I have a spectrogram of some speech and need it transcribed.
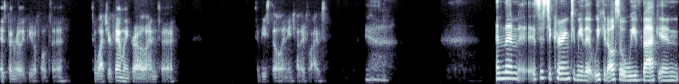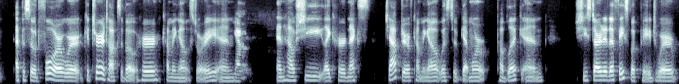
it's been really beautiful to, to watch your family grow and to, to be still in each other's lives. Yeah. And then it's just occurring to me that we could also weave back in episode four where Keturah talks about her coming out story and yeah. and how she like her next chapter of coming out was to get more public and she started a Facebook page where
